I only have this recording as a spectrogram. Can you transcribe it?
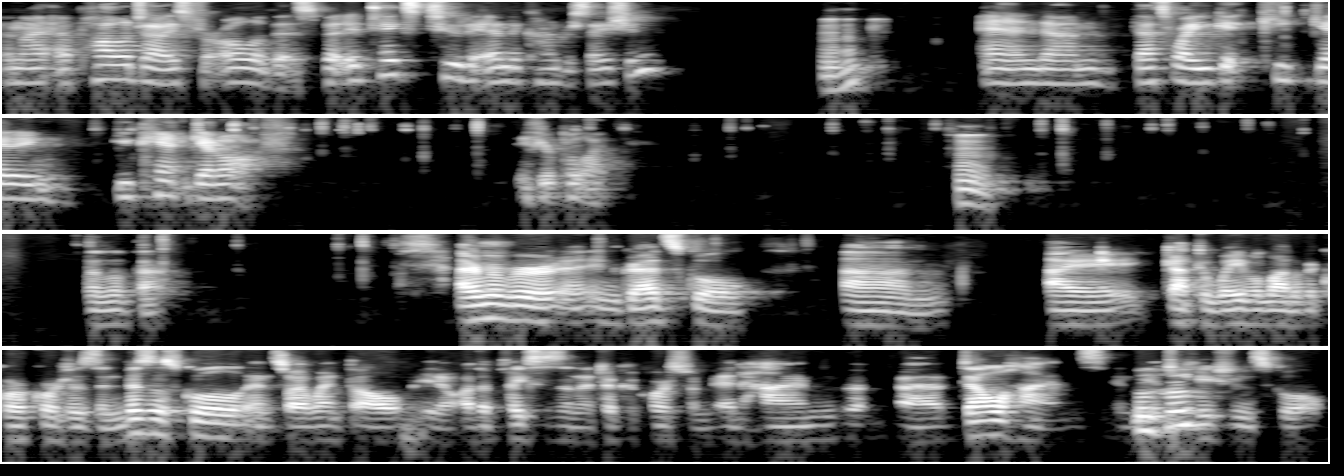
and I apologize for all of this, but it takes two to end a conversation. Mm-hmm. And um, that's why you get keep getting, you can't get off if you're polite. Hmm. I love that. I remember in grad school, um, I got to waive a lot of the core courses in business school, and so I went to all you know other places, and I took a course from Ed Heim, uh, Del Hymes in the mm-hmm. education school.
